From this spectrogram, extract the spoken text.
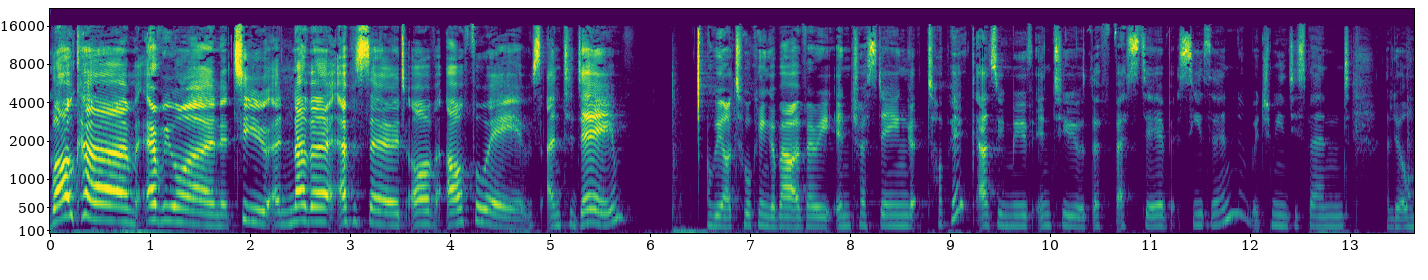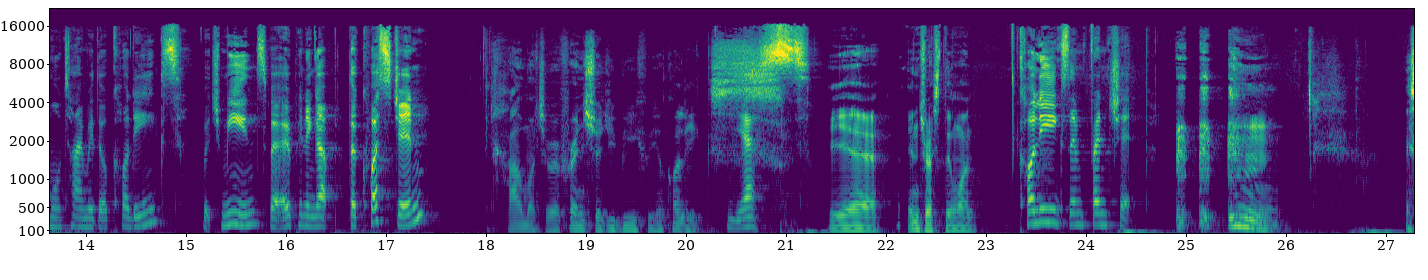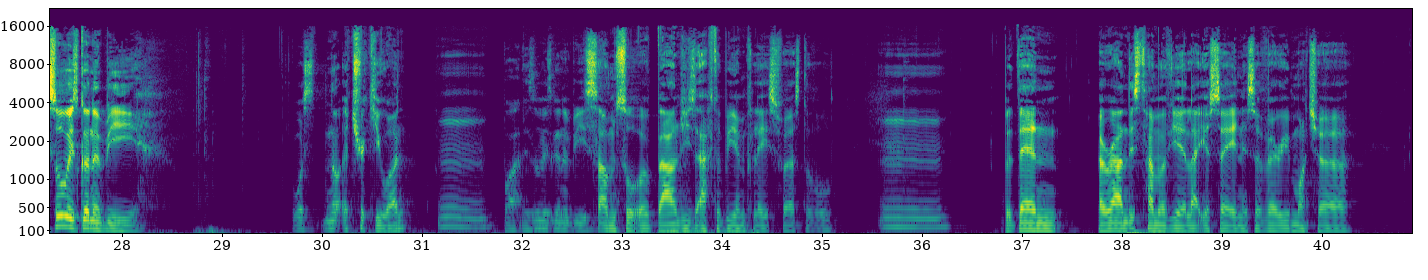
Welcome, everyone, to another episode of Alphawaves. And today we are talking about a very interesting topic as we move into the festive season, which means you spend a little more time with your colleagues, which means we're opening up the question How much of a friend should you be for your colleagues? yes, Yeah, interesting one. colleagues and friendship. It's always going to be what's not a tricky one, but there's always going to be some sort of boundaries that have to be in place first of all. But then around this time of year, like you're saying, it's a very much a,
